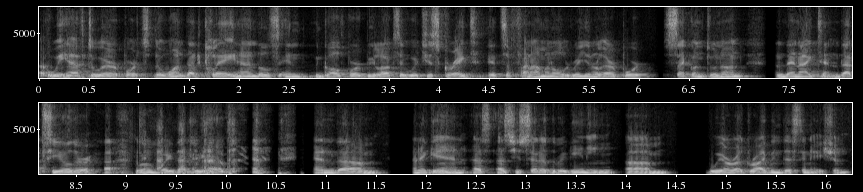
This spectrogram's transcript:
uh, we have two airports. The one that Clay handles in Gulfport, Biloxi, which is great. It's a phenomenal regional airport, second to none. And then I-10. That's the other uh, runway that we have. and um, and again, as as you said at the beginning, um, we are a driving destination.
